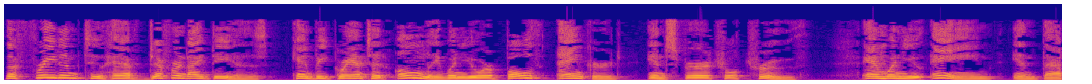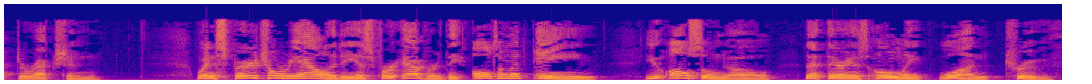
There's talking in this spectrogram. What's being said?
The freedom to have different ideas can be granted only when you are both anchored in spiritual truth and when you aim in that direction. When spiritual reality is forever the ultimate aim, you also know that there is only one truth.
